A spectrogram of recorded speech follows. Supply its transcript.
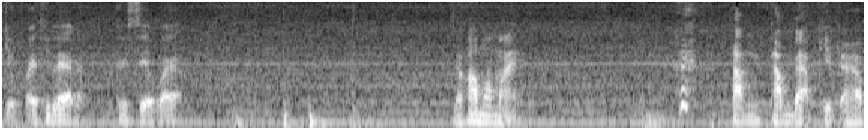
เก็บไว้ที่แรกอะที่เซฟไว้อะเดี๋ยวเข้ามาใหม่ทำทำแบบผิดนะครับ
